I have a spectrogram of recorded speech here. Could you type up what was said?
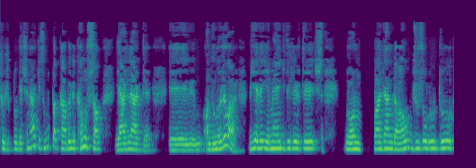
çocukluğu geçen herkesin mutlaka böyle kamusal yerlerde e, anıları var. Bir yere yemeğe gidilirdi. İşte normalden daha ucuz olurdu.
